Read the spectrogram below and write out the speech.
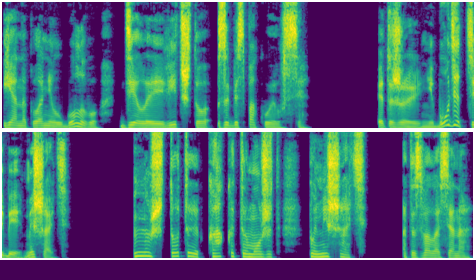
Я наклонил голову, делая вид, что забеспокоился. «Это же не будет тебе мешать?» «Ну что ты, как это может помешать?» — отозвалась она.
